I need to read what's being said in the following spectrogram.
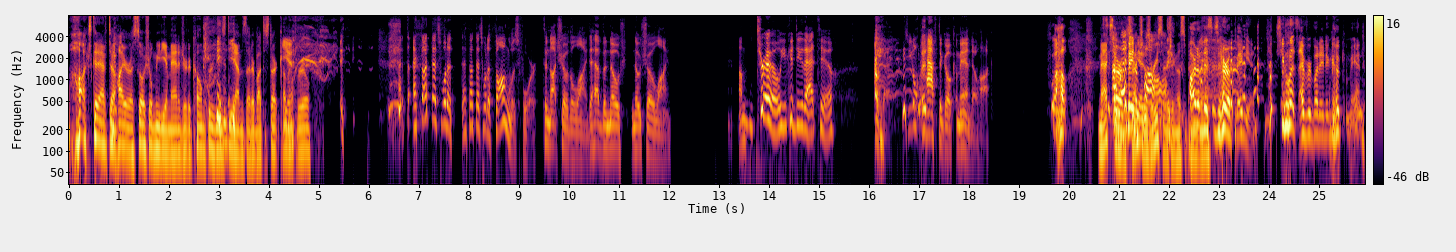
Hawk's gonna have to hire a social media manager to comb through these DMs that are about to start coming Yeah. through. I, th- I thought that's what a I thought that's what a thong was for to not show the line to have the no sh- no show line. I'm True, you could do that too. okay. So you don't have to go commando, Hawk. Well, Max is her opinion. is researching this. part of this is her opinion. she wants everybody to go commando.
